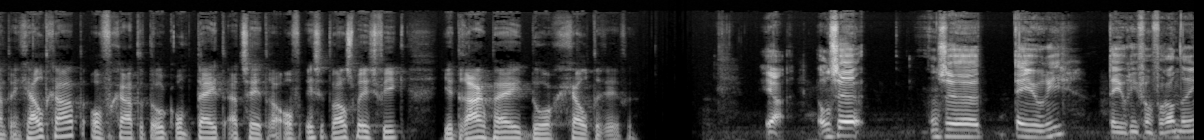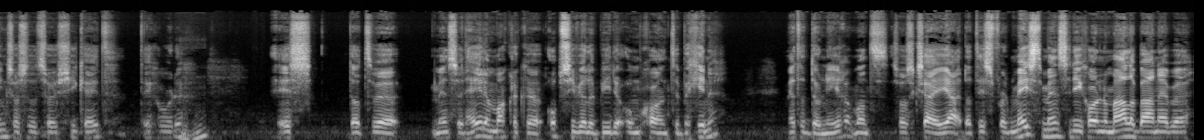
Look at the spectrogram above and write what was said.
10% in geld gaat? Of gaat het ook om tijd, et cetera? Of is het wel specifiek, je draagt bij door geld te geven? Ja, onze, onze theorie, theorie van verandering, zoals het zo chic heet tegenwoordig, mm -hmm. is dat we mensen een hele makkelijke optie willen bieden om gewoon te beginnen met het doneren. Want zoals ik zei, ja, dat is voor de meeste mensen die gewoon een normale baan hebben,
